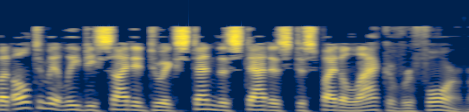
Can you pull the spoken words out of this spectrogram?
but ultimately decided to extend the status despite a lack of reform.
